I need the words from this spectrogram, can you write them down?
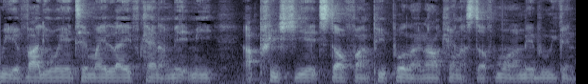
reevaluating my life kind of made me appreciate stuff and people and all kind of stuff more. And maybe we can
